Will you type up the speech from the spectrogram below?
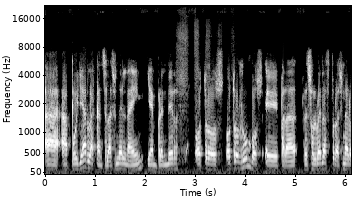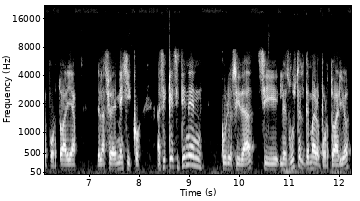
a, apoyar la cancelación del Naim y a emprender otros, otros rumbos eh, para resolver la situación aeroportuaria de la Ciudad de México. Así que si tienen curiosidad, si les gusta el tema aeroportuario,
